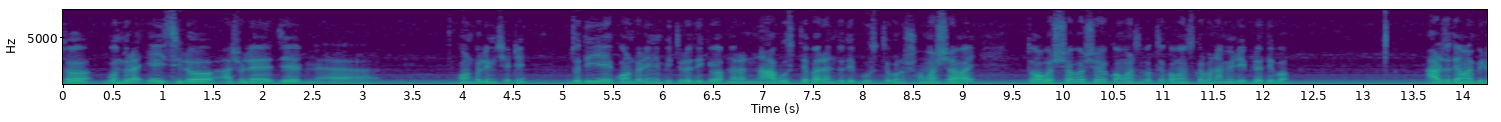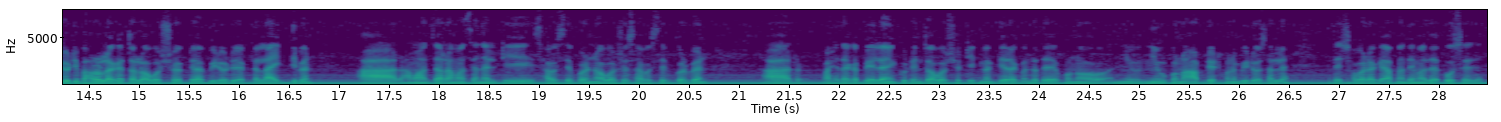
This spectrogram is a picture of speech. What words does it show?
তো বন্ধুরা, এই ছিল আসলে যে কন্ট্রোলিং সেটি। যদি এই কন্ট্রোলিংয়ের ভিতরে দিকেও আপনারা না বুঝতে পারেন, যদি বুঝতে কোনো সমস্যা হয়, তো অবশ্যই অবশ্যই কমেন্টস বক্সে কমেন্টস করবেন, আমি রিপ্লাই দিব। আর যদি আমার ভিডিওটি ভালো লাগে, তাহলে অবশ্যই একটা ভিডিওটি একটা লাইক দিবেন। আর আমার যারা আমার চ্যানেলটি সাবস্ক্রাইব করেন অবশ্যই সাবস্ক্রাইব করবেন। আর পাশে থাকা বেল আইকনটি তো অবশ্যই টিকমার্ক দিয়ে রাখবেন, যাতে কোনো নিউ নিউ কোনো আপডেট কোনো ভিডিও ছাড়লে যাতে সবার আগে আপনাদের মাঝে পৌঁছে যায়।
